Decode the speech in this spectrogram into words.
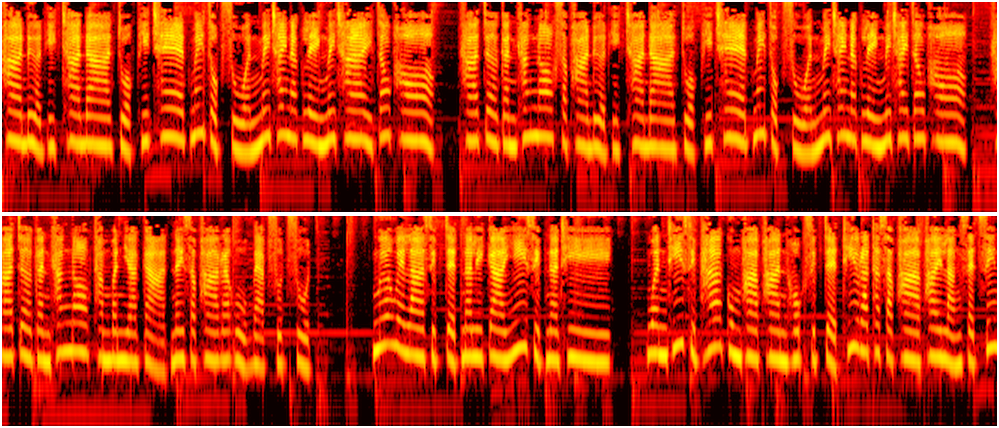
ภาเดือดอีกชาดาจวกพิเชษไม่จบสวนไม่ใช่นักเลงไม่ใช่เจ้าพ่อ ท้าเจอกันข้างนอกสภาเดือดอีกชาดาจวกพิเชษไม่จบสวนไม่ใช่นักเลงไม่ใช่เจ้าพ่อ ท้าเจอกันข้างนอกทำบรรยากาศในสภาระอุแบบสุดๆ เมื่อเวลา 17นาฬิกา20 นาทีวันที่ 15 กุมภาพันธ์ 67 ที่รัฐสภาภายหลังเสร็จสิ้น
